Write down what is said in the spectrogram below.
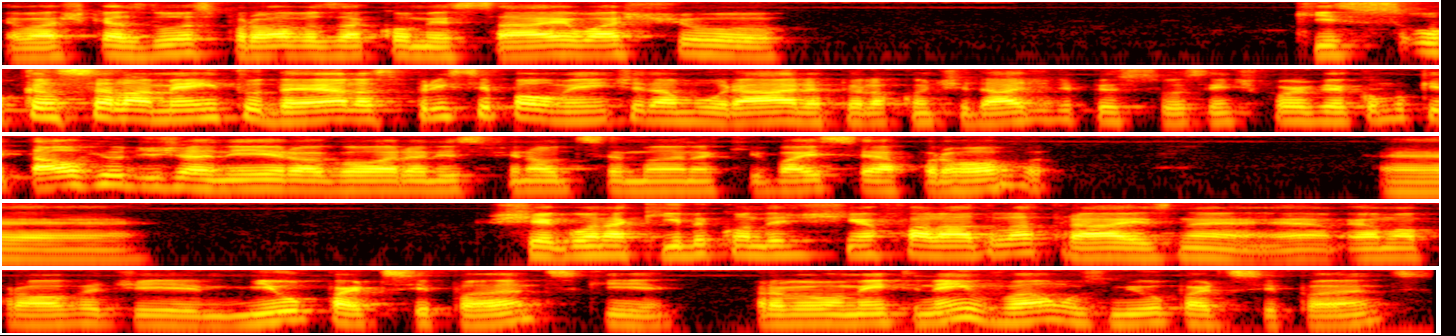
Eu acho que as duas provas a começar, eu acho que o cancelamento delas, principalmente da muralha, pela quantidade de pessoas, se a gente for ver como que está o Rio de Janeiro agora, nesse final de semana, que vai ser a prova, é, chegou naquilo quando a gente tinha falado lá atrás, né? É, é, uma prova de mil participantes, que provavelmente nem vão os mil participantes.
